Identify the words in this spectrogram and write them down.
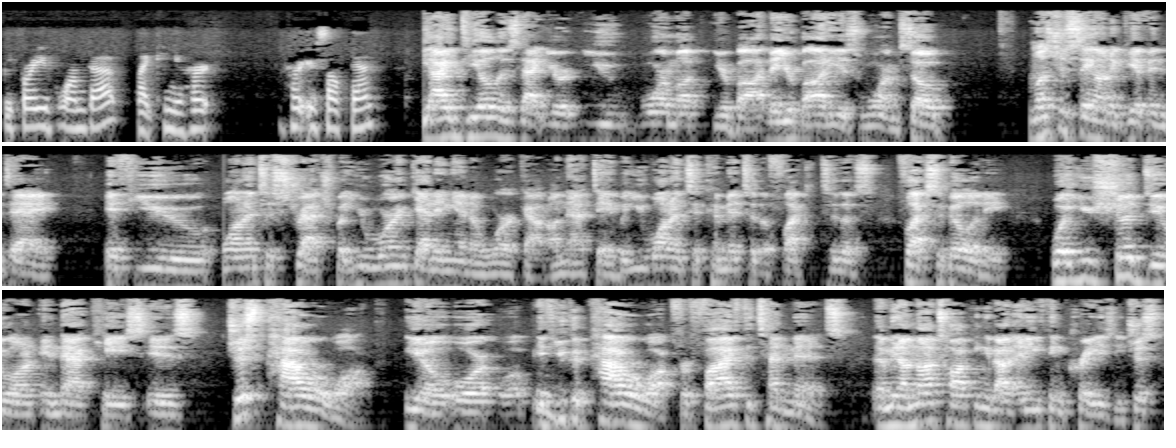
before you've warmed up? Like can you hurt hurt yourself then? the ideal is that you're you warm up your body that your body is warm so let's just say on a given day if you wanted to stretch but you weren't getting in a workout on that day but you wanted to commit to the flex to this flexibility what you should do on in that case is just power walk you know or, or if you could power walk for five to ten minutes. I mean i'm not talking about anything crazy just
